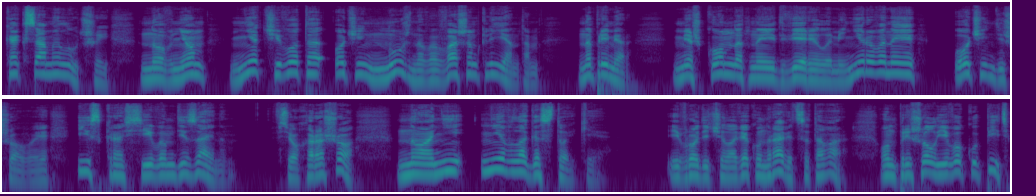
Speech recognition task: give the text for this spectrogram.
как самый лучший, но в нем нет чего-то очень нужного вашим клиентам. Например, межкомнатные двери ламинированные, очень дешевые и с красивым дизайном. Все хорошо, но они не влагостойкие. И вроде человеку нравится товар. Он пришел его купить,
